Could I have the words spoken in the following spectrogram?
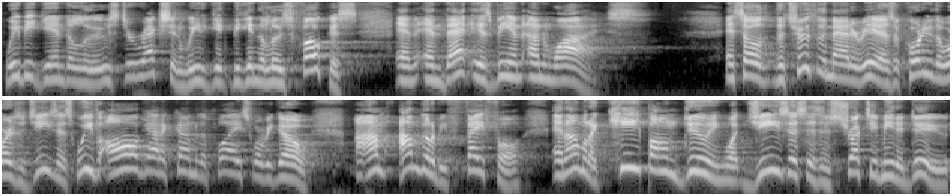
We begin to lose direction. We begin to lose focus. And, and that is being unwise. And so the truth of the matter is, according to the words of Jesus, we've all got to come to the place where we go, I'm, I'm going to be faithful and I'm going to keep on doing what Jesus has instructed me to do,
